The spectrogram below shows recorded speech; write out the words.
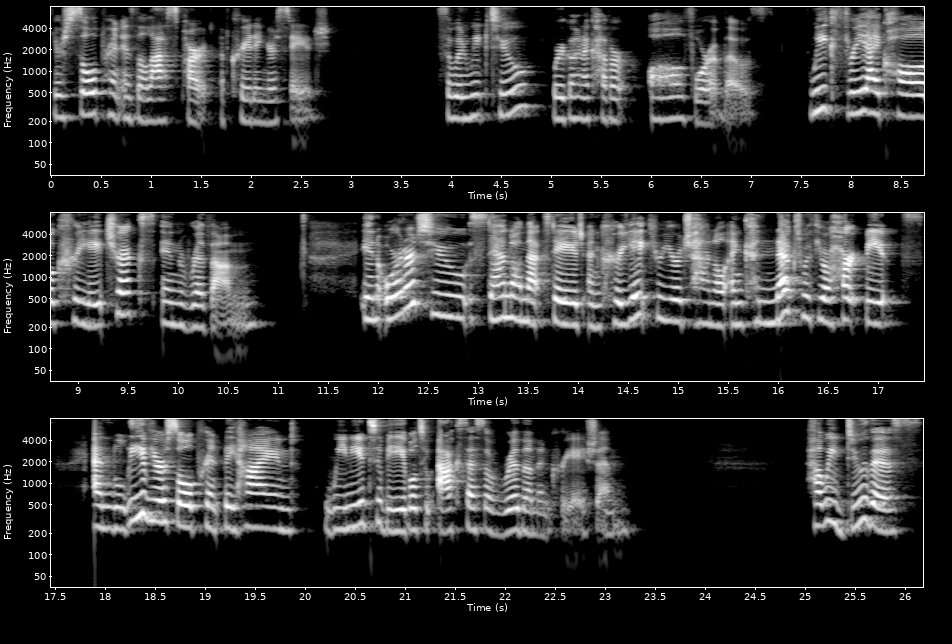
Your soul print is the last part of creating your stage. So in week two, we're going to cover all four of those. Week three, I call Creatrix in Rhythm. In order to stand on that stage and create through your channel and connect with your heartbeats and leave your soul print behind, we need to be able to access a rhythm in creation. How we do this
